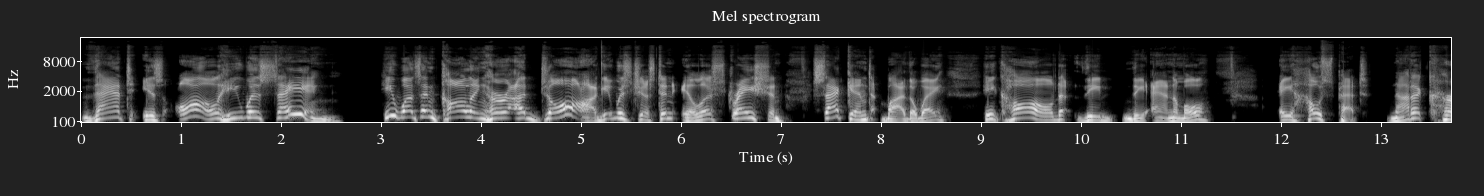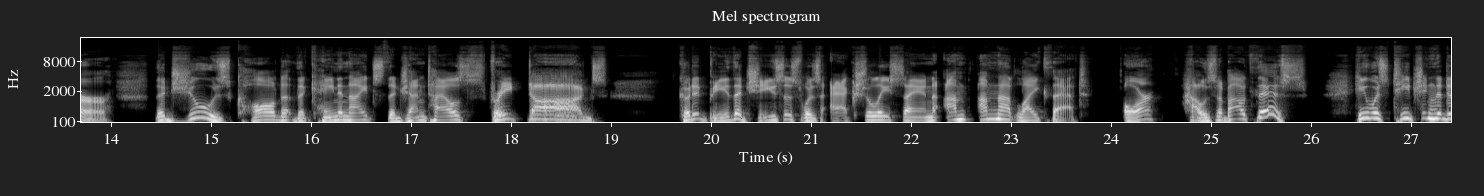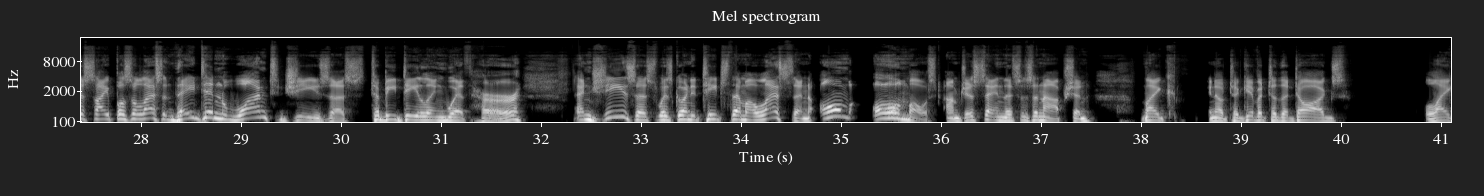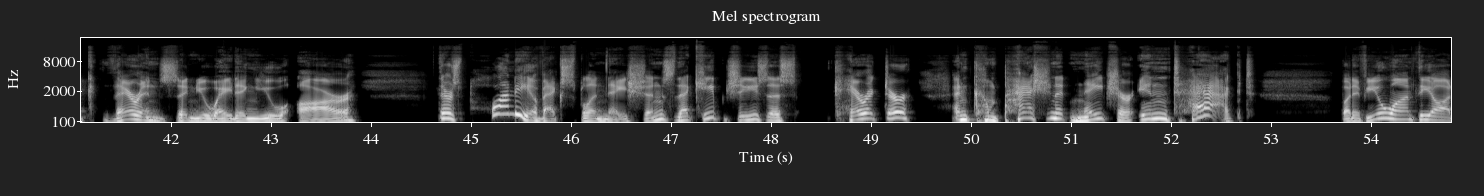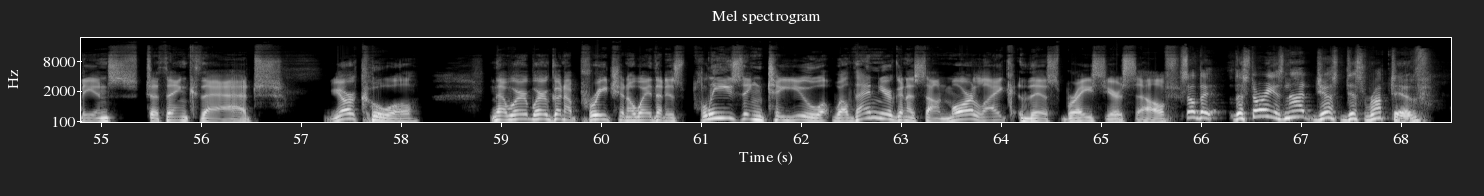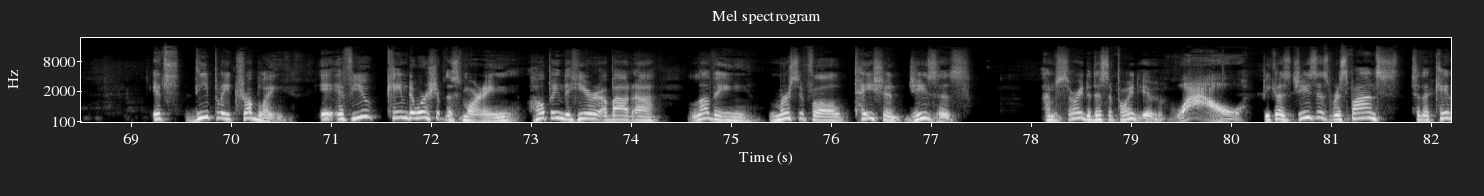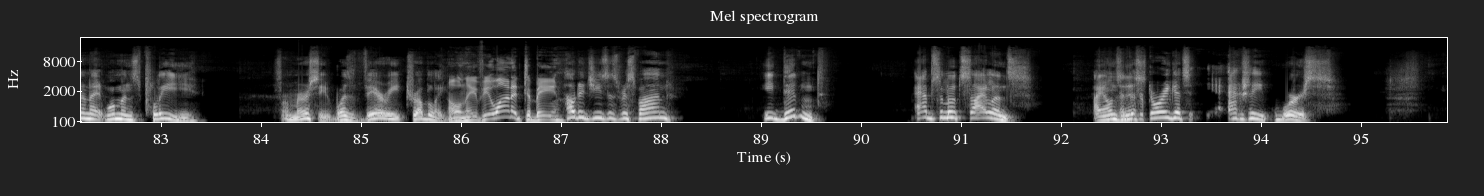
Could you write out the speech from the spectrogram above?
That is all he was saying. He wasn't calling her a dog. It was just an illustration. Second, by the way, he called the, the animal a house pet, not a cur. The Jews called the Canaanites, the Gentiles, street dogs. Could it be that Jesus was actually saying, I'm, I'm not like that? Or, how's about this? He was teaching the disciples a lesson. They didn't want Jesus to be dealing with her. And Jesus was going to teach them a lesson. almost, I'm just saying this is an option, like, you know, to give it to the dogs, like they're insinuating you are. There's plenty of explanations that keep Jesus' character and compassionate nature intact. But if you want the audience to think that you're cool, that we're, we're going to preach in a way that is pleasing to you, well, then you're going to sound more like this. Brace yourself. So the, the story is not just disruptive, it's deeply troubling. If you came to worship this morning hoping to hear about a loving, merciful, patient Jesus, I'm sorry to disappoint you. Wow. Because Jesus' response to the Canaanite woman's plea for mercy was very troubling. Only if you want it to be. How did Jesus respond? He didn't. Absolute silence. Iones, and the story gets actually worse.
